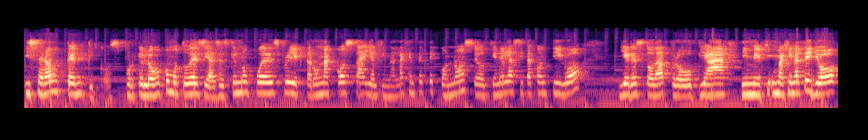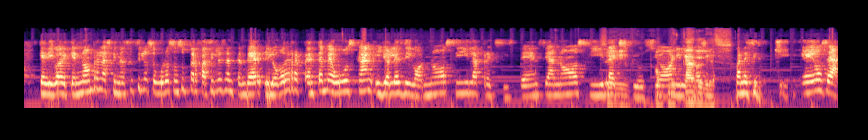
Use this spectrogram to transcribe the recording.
y ser auténticos, porque luego, como tú decías, es que no puedes proyectar una cosa y al final la gente te conoce o tiene la cita contigo y eres toda propia. Y me, imagínate yo que digo de que no, hombre, las finanzas y los seguros son súper fáciles de entender y luego de repente me buscan y yo les digo, no, sí, la preexistencia, no, sí, la exclusión y la... Van a decir, ¿qué? O sea,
